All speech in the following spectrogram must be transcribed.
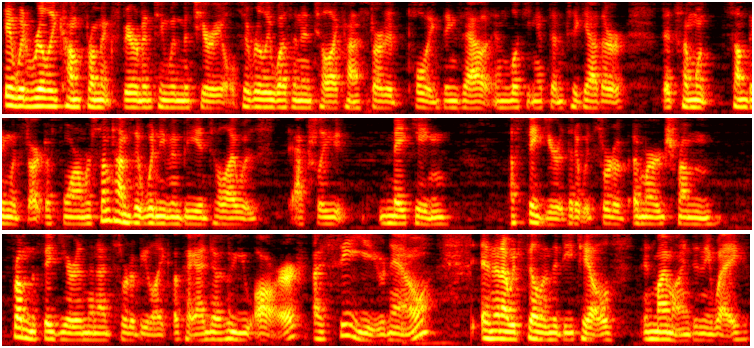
it would really come from experimenting with materials. It really wasn't until I kind of started pulling things out and looking at them together that someone something would start to form. Or sometimes it wouldn't even be until I was actually making a figure that it would sort of emerge from from the figure and then I'd sort of be like, okay, I know who you are. I see you now. And then I would fill in the details in my mind anyway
